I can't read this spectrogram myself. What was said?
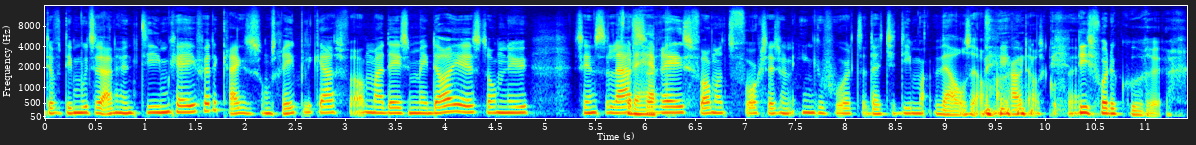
of die moeten ze aan hun team geven. Daar krijgen ze soms replica's van. Maar deze medaille is dan nu sinds de laatste race van het vorig seizoen ingevoerd... dat je die ma- wel zelf mag houden als coureur. Die is voor de coureur.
